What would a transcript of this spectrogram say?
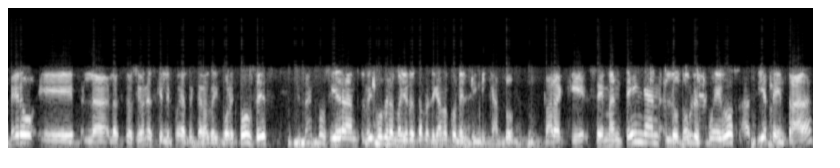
pero eh, la, situación es que le puede afectar al béisbol. Entonces, están considerando, el béisbol de las mayores está platicando con el sindicato para que se mantengan los dobles juegos a siete entradas,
